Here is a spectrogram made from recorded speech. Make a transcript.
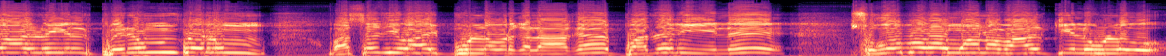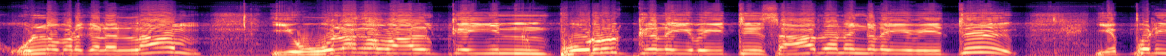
வாழ்வில் பெரும் பெரும் வசதி வாய்ப்பு உள்ளவர்களாக பதவியிலே சுகபோகமான வாழ்க்கையில் உள்ள உள்ளவர்கள் எல்லாம் இவ்வுலக வாழ்க்கையின் பொருட்களை வைத்து சாதனங்களை வைத்து எப்படி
